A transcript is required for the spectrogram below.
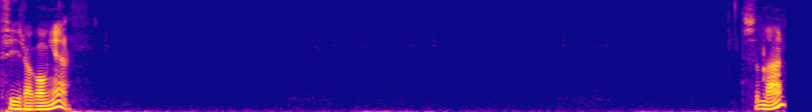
Fyra gånger. Sådär.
